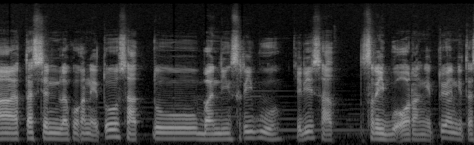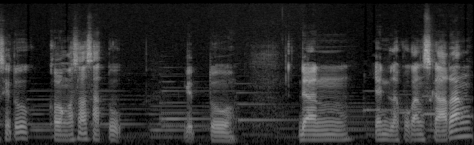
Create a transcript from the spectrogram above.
uh, tes yang dilakukan itu satu banding seribu. Jadi saat seribu orang itu yang dites itu kalau nggak salah satu gitu. Dan yang dilakukan sekarang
